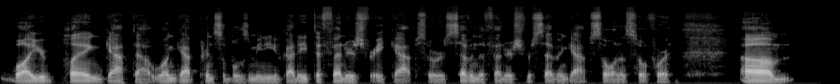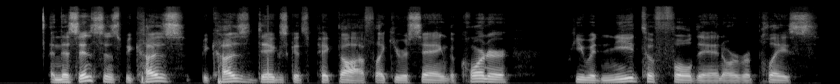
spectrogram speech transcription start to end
while you're playing gapped out, one gap principles, meaning you've got eight defenders for eight gaps or seven defenders for seven gaps, so on and so forth. Um, in this instance, because because Diggs gets picked off, like you were saying, the corner he would need to fold in or replace,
